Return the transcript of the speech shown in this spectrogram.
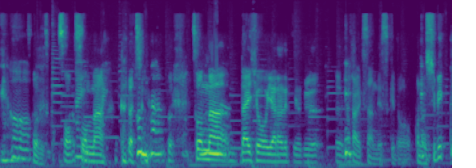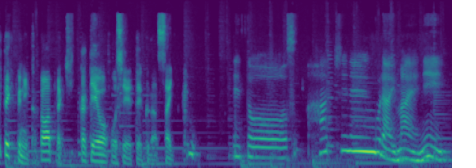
思そうですか。そ,、はい。そんな形。そんな。代表をやられている中垣さんですけど、このシビックテックに関わったきっかけを教えてください。えっと、8年ぐらい前に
